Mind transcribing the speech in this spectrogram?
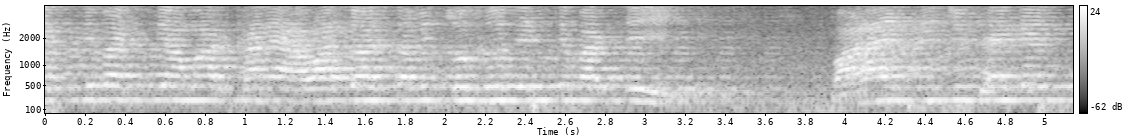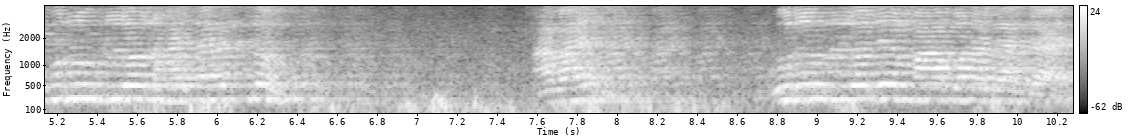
দেখতে পাচ্ছি, আমার কানে আওয়াজ আসছে, আমি চোখেও দেখতে পাচ্ছি। পাড়ায় কিছু জায়গায় গ্রুপ লোন হয়, জানেন তো? হ্যাঁ ভাই, গ্রুপ লোনে মা বোনেরা যায়।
